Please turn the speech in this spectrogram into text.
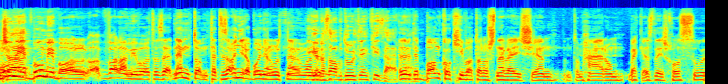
Bumi, Bumiból valami volt az, nem tudom, tehát ez annyira bonyolult neve van. Igen, ez, az Abdult én ez kizártam. egy bankok hivatalos neve is ilyen, nem tudom, három bekezdés hosszú.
